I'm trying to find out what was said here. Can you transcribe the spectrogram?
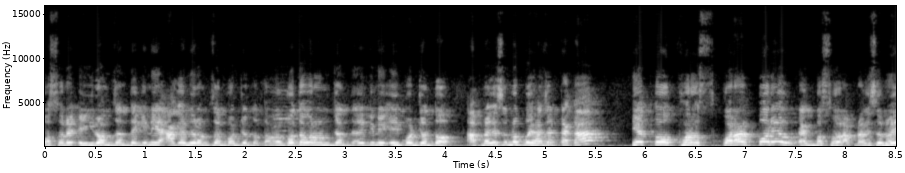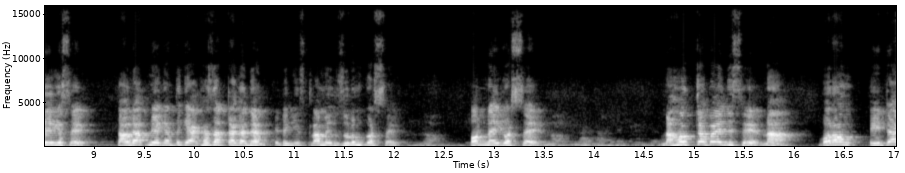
বছরের এই রমজান থেকে নিয়ে আগামী রমজান পর্যন্ত গত রমজান থেকে নিয়ে এই পর্যন্ত আপনার কাছে নব্বই হাজার টাকা এত খরচ করার পরেও এক বছর আপনার কাছে রয়ে গেছে তাহলে আপনি এখান থেকে এক হাজার টাকা দেন। এটা কি ইসলামিক জুলুম করছে? অন্যায় করছে? না। হোক চাপাই দিছে না। বরং এটা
